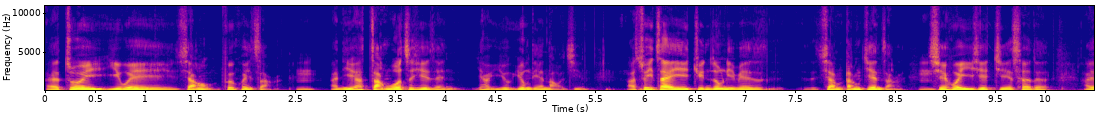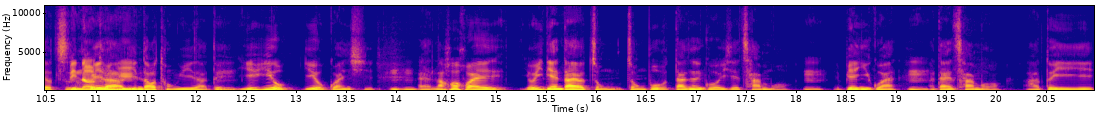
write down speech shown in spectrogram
呃，作为一位像分会长，嗯啊，你要掌握这些人，要用用点脑筋啊，所以在军中里面。像当舰长，协会一些决策的，还有指挥啦、领导统一啦，对，也也有也有关系。嗯哎，然后后来有一年，到总总部担任过一些参谋，嗯，编译官，嗯，担任参谋啊，对于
